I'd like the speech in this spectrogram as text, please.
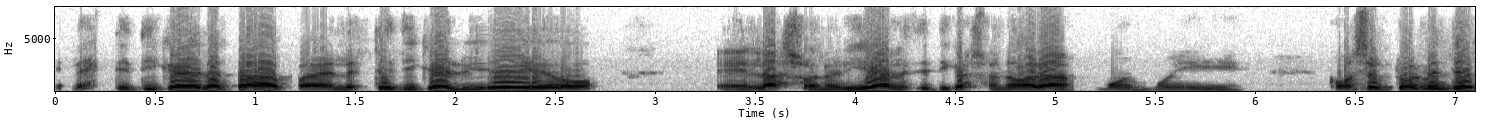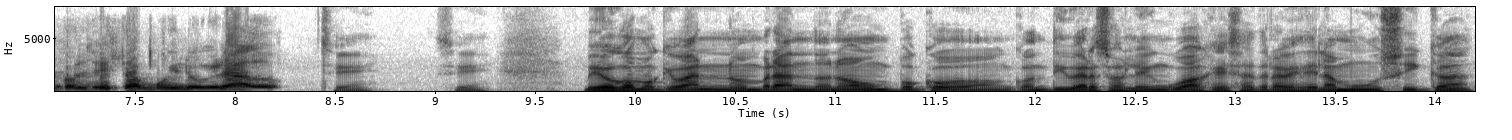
en la estética de la tapa, en la estética del video, en la sonoridad, en la estética sonora, muy, muy, conceptualmente me parece que está muy logrado. Sí, sí. Veo como que van nombrando, ¿no? Un poco con diversos lenguajes a través de la música,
